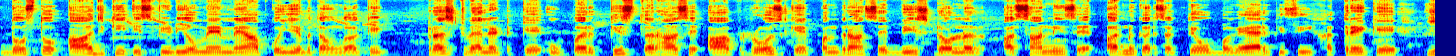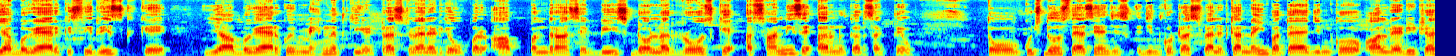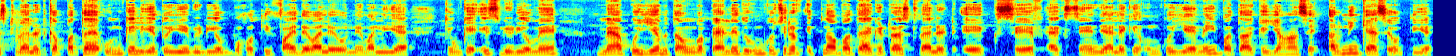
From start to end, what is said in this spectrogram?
दोस्तों, आज की इस वीडियो में मैं आपको ये बताऊँगा कि ट्रस्ट वैलेट के ऊपर किस तरह से आप रोज़ के 15 से 20 डॉलर आसानी से अर्न कर सकते हो, बग़ैर किसी ख़तरे के या बग़ैर किसी रिस्क के या बग़ैर कोई मेहनत किए ट्रस्ट वैलेट के ऊपर आप 15 से 20 डॉलर रोज़ के आसानी से अर्न कर सकते हो। तो कुछ दोस्त ऐसे हैं जिस, जिनको ट्रस्ट वैलेट का नहीं पता है, जिनको ऑलरेडी ट्रस्ट वैलेट का पता है, उनके लिए तो ये वीडियो बहुत ही फ़ायदे वाले होने वाली है, क्योंकि इस वीडियो में मैं आपको ये बताऊँगा, पहले तो उनको सिर्फ़ इतना पता है कि ट्रस्ट वैलेट एक सेफ़ एक्सचेंज है, लेकिन उनको ये नहीं पता कि यहाँ से अर्निंग कैसे होती है।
